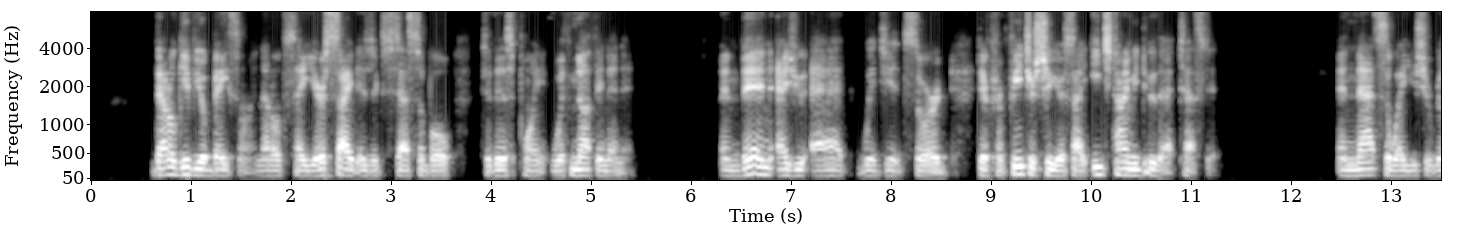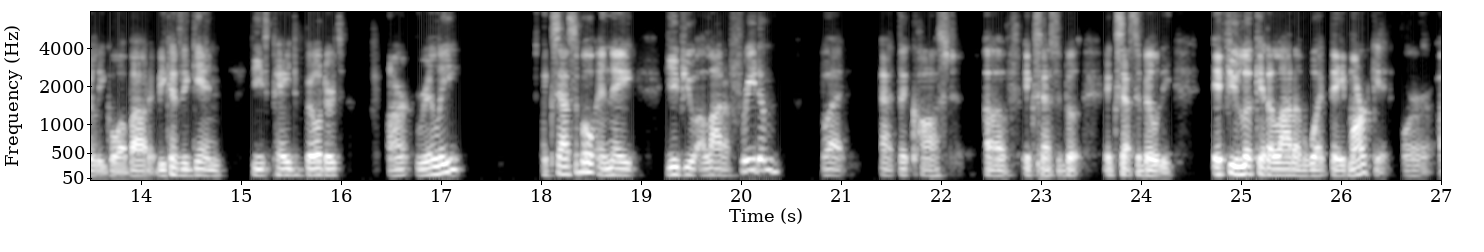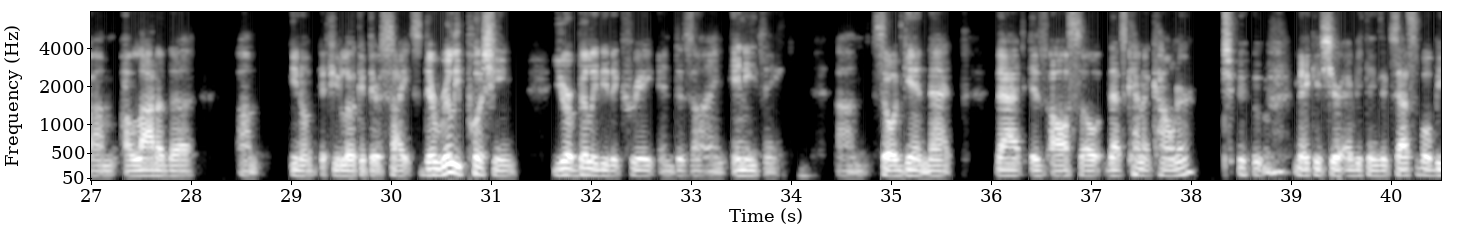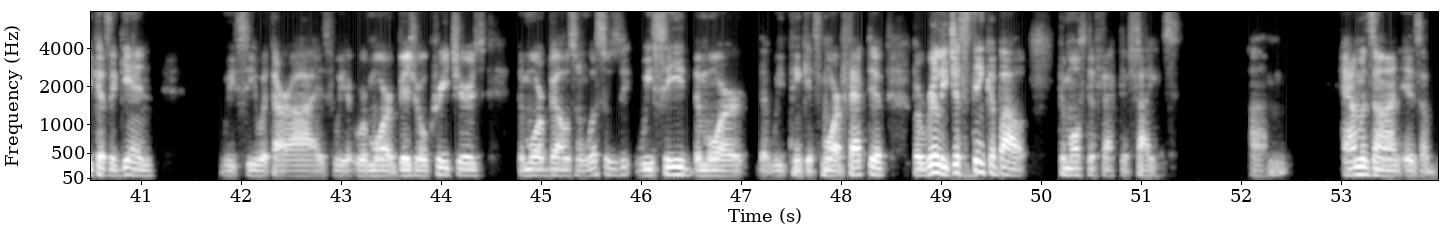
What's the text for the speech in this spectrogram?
that'll give you a baseline. That'll say your site is accessible to this point with nothing in it. And then as you add widgets or different features to your site, each time you do that, test it. And that's the way you should really go about it. Because again, these page builders aren't really accessible and they give you a lot of freedom, but at the cost of accessibility. accessibility. If you look at a lot of what they market or um, a lot of the um, you know, if you look at their sites, they're really pushing your ability to create and design anything. Um, so again, that that is also that's kind of counter to making sure everything's accessible because again, we see with our eyes, we, we're more visual creatures. The more bells and whistles we see, the more that we think it's more effective. But really just think about the most effective sites. Um, Amazon is a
